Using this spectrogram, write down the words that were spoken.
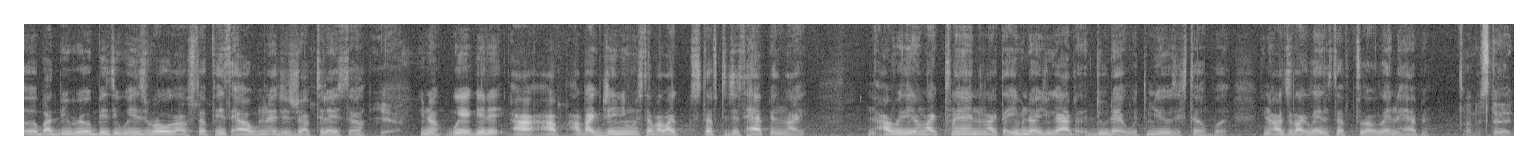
uh, about to be real busy with his rollout stuff. His album that just dropped today. So, Yeah. you know, we'll get it. I, I I like genuine stuff. I like stuff to just happen. Like, I really don't like planning like that. Even though you got to do that with the music stuff, but you know, I just like letting stuff flow, letting it happen. Understood.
